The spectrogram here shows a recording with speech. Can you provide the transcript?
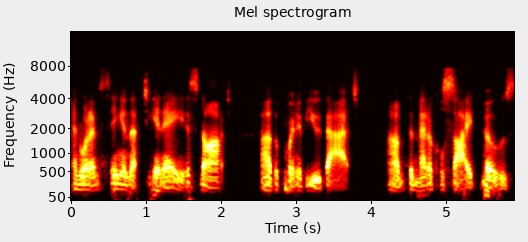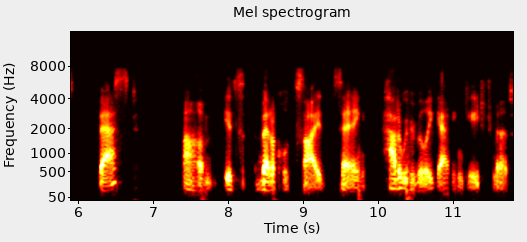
and what I'm seeing in that DNA is not uh, the point of view that um, the medical side knows best. Um, it's medical side saying, how do we really get engagement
